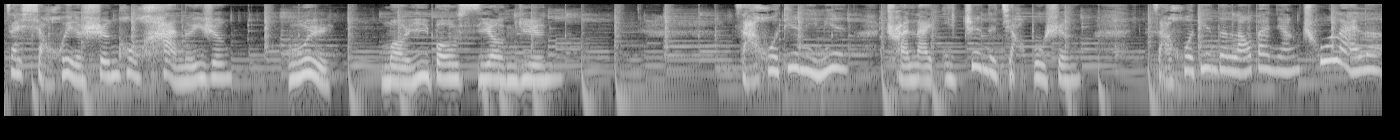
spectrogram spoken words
在小慧的身后喊了一声：“喂，买一包香烟。”杂货店里面传来一阵的脚步声，杂货店的老板娘出来了，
